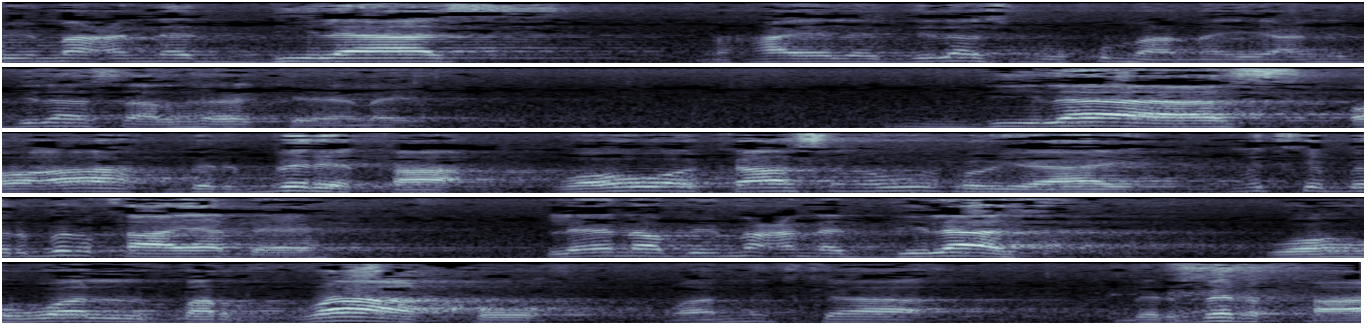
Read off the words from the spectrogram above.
bimacna dilaas maxaa yeelay dilaas buu ku macnay yani dilaasaa laga keenay dilaas oo ah birbiriqa wa huwa kaasna wuxuu yahay midka birbirqaaya dheh liannahu bimacna dilaas wa huwa albaraaqu waa midka birbirqa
